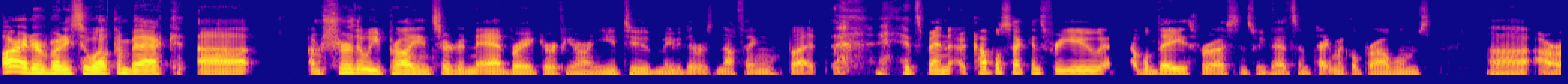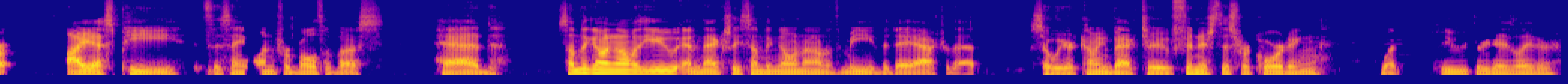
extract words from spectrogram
All right, everybody. So welcome back. Uh, I'm sure that we probably inserted an ad break, or if you're on YouTube, maybe there was nothing. But it's been a couple seconds for you and a couple days for us since we've had some technical problems. Uh, our ISP, it's the same one for both of us, had something going on with you and actually something going on with me the day after that. So we are coming back to finish this recording. What two, three days later?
